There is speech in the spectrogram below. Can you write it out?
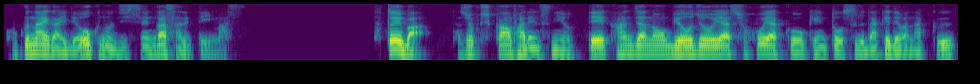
国内外で多くの実践がされています。例えば、多職種カンファレンスによって患者の病状や処方薬を検討するだけではなく、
